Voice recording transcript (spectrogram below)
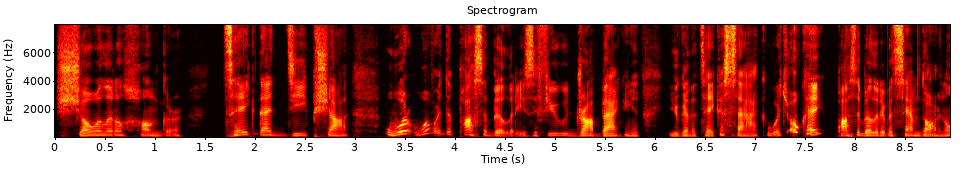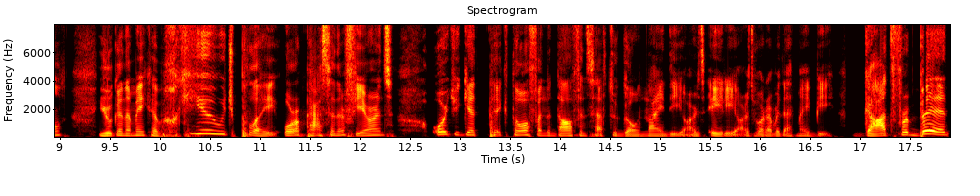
show a little hunger, take that deep shot. What what were the possibilities if you drop back and you're going to take a sack, which okay, possibility with Sam Darnold. You're going to make a huge play or a pass interference, or you get picked off and the Dolphins have to go 90 yards, 80 yards, whatever that may be. God forbid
